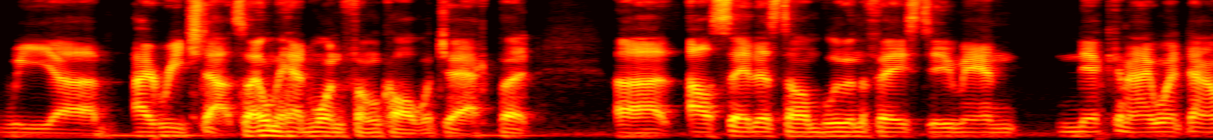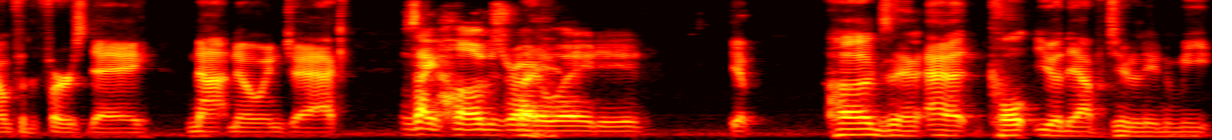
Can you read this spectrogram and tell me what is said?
we uh, I reached out. So I only had one phone call with Jack, but uh, I'll say this till I'm blue in the face too, man. Nick and I went down for the first day, not knowing Jack. It's like hugs right Right. away, dude. Yep, hugs and uh, Colt, you had the opportunity to meet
